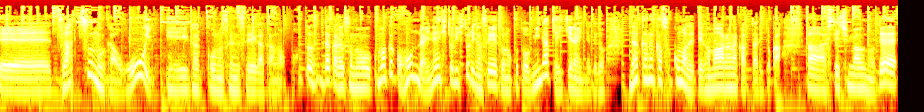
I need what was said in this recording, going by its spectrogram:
えー、雑務が多い、えー、学校の先生方の。本当だからその、細かく本来ね、一人一人の生徒のことを見なきゃいけないんだけど、なかなかそこまで手が回らなかったりとか、あしてしまうので、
